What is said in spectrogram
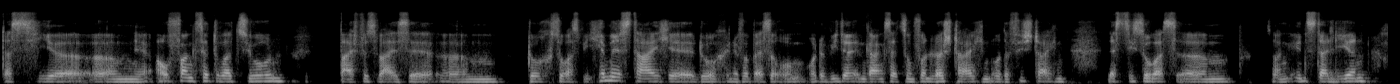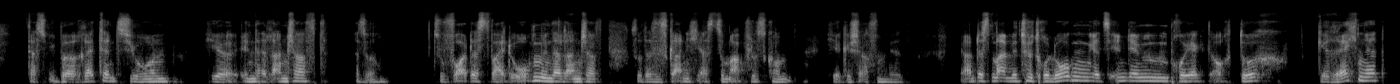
dass hier ähm, eine Auffangsituation beispielsweise ähm, durch sowas wie Himmelsteiche, durch eine Verbesserung oder Wiederingangsetzung von Löschteichen oder Fischteichen lässt sich sowas ähm, sagen, installieren, dass über Retention hier in der Landschaft, also zuvorderst weit oben in der Landschaft, sodass es gar nicht erst zum Abfluss kommt, hier geschaffen wird. Wir haben das mal mit Hydrologen jetzt in dem Projekt auch durchgerechnet.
